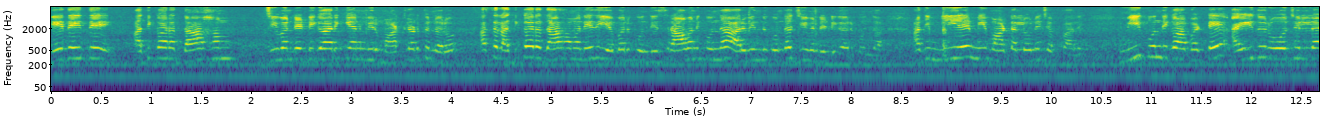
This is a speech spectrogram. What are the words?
ఏదైతే అధికార దాహం జీవన్ రెడ్డి గారికి అని మీరు మాట్లాడుతున్నారో అసలు అధికార దాహం అనేది ఎవరికి ఉంది? శ్రావణికి ఉందా? అరవింద్కి ఉందా? జీవన్ రెడ్డి గారికి ఉందా? అది మీరే మీ మాటల్లోనే చెప్పాలి. మీకుంది కాబట్టే ఐదు రోజుల్లో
